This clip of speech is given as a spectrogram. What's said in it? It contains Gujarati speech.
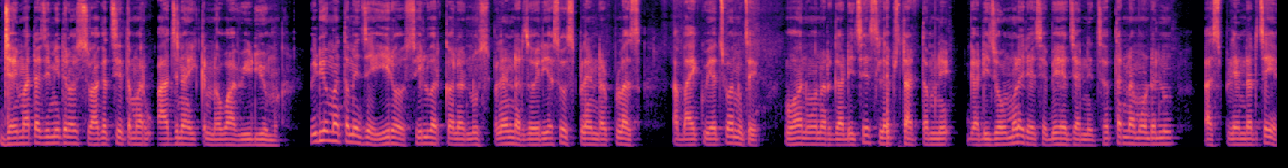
જય માતાજી મિત્રો, સ્વાગત છે તમારું આજના એક નવા વિડીયોમાં. વિડીયોમાં તમે જે હીરો સિલ્વર કલરનું સ્પ્લેન્ડર જોઈ રહ્યા છો, સ્પ્લેન્ડર પ્લસ આ બાઇક વેચવાનું છે વન ઓનર ગાડી છે સ્લેપ સ્ટાર્ટ તમને ગાડી જોવા મળી રહેશે બે હજારની છત્તરના મોડલનું આ સ્પ્લેન્ડર છે.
